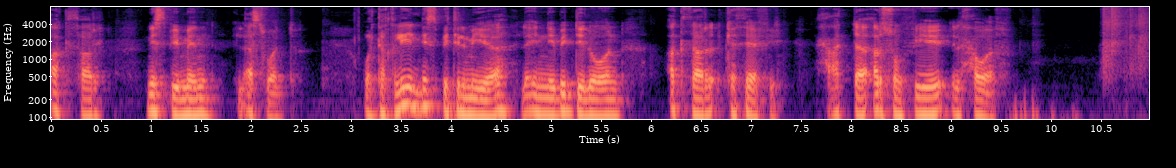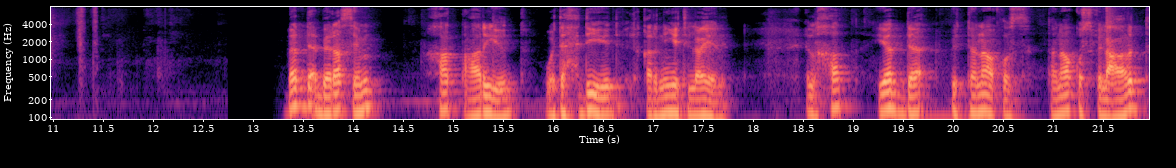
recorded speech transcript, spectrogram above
أكثر نسبة من الأسود. وتقليل نسبة المياه لأني بدي لون أكثر كثافة حتى أرسم فيه الحواف. ببدأ برسم خط عريض وتحديد قرنية العين. الخط يبدأ بالتناقص تناقص في العرض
